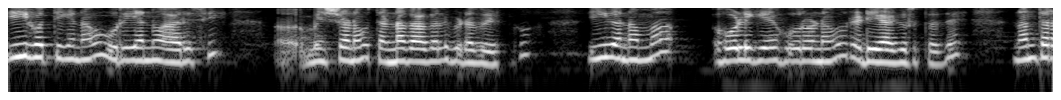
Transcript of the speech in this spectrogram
ಈ ಹೊತ್ತಿಗೆ ನಾವು ಉರಿಯನ್ನು ಆರಿಸಿ ಮಿಶ್ರಣವು ತಣ್ಣಗಾಗಲು ಬಿಡಬೇಕು. ಈಗ ನಮ್ಮ ಹೋಳಿಗೆಯ ಹೂರಣವು ರೆಡಿಯಾಗಿರುತ್ತದೆ. ನಂತರ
